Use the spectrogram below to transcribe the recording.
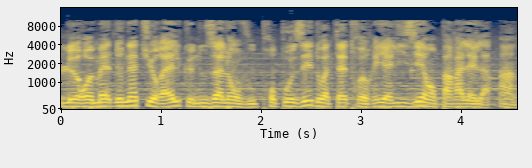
Le remède naturel que nous allons vous proposer doit être réalisé en parallèle à un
